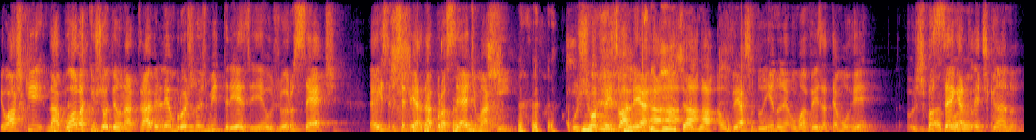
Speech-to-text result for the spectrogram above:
Eu acho que na bola que o Jô deu na trave, ele lembrou de 2013. Eu, o Jô era o 7. É isso, isso é verdade? Procede, Marquinhos? O Jô fez valer a, a, a, o verso do hino, né? Uma vez até morrer. O Jô agora... segue atleticano.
